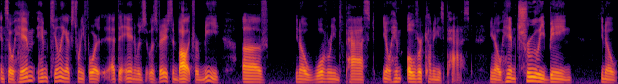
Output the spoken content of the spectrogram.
and so him him killing X24 at the end was was very symbolic for me of you know Wolverine's past, you know him overcoming his past, you know him truly being, you know,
